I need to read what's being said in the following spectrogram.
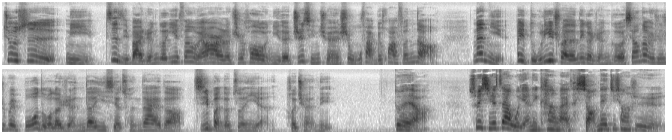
就是你自己把人格一分为二了之后，你的知情权是无法被划分的。那你被独立出来的那个人格，相当于是被剥夺了人的一些存在的基本的尊严和权利。对啊，所以其实在我眼里看来，小内就像是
